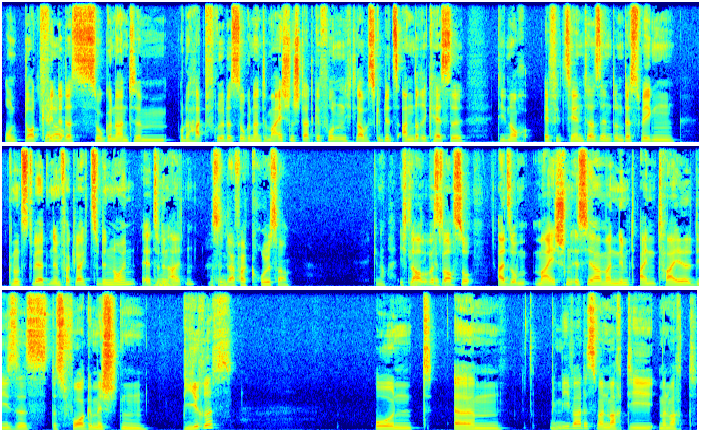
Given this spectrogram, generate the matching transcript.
Und dort genau. findet das sogenannte, oder hat früher das sogenannte Maischen stattgefunden. Ich glaube, es gibt jetzt andere Kessel, die noch effizienter sind und deswegen genutzt werden im Vergleich zu den neuen, äh, zu mhm. den alten. Es sind einfach größer. Genau. Ich glaube, es war auch so, also Maischen ist ja, man nimmt einen Teil dieses, des vorgemischten Bieres und ähm, wie war das? Man macht die, man macht.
